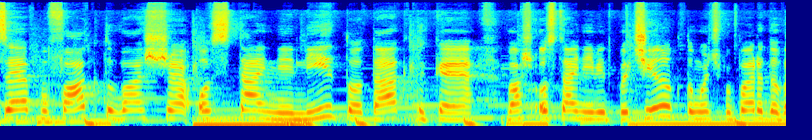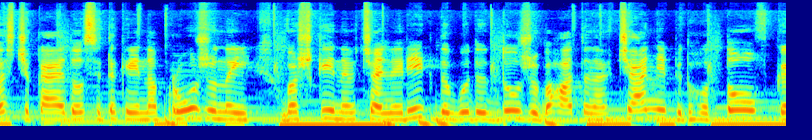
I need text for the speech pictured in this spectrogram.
це по факту ваше останнє літо, так таке ваш останній відпочинок, тому що попереду вас чекає досить такий напружений, важкий навчальний рік, де буде дуже багато навчання, підготовки,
